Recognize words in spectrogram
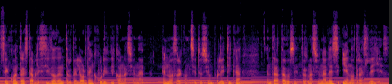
se encuentra establecido dentro del orden jurídico nacional, en nuestra constitución política, en tratados internacionales y en otras leyes.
